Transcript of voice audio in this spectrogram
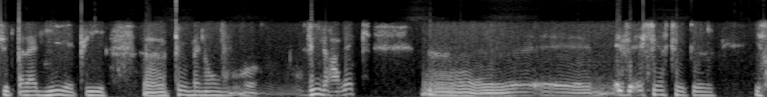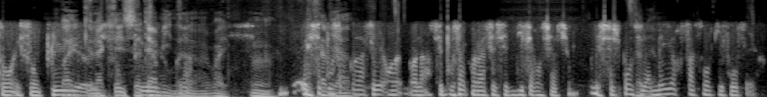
cette maladie et puis euh, peuvent maintenant vivre avec euh, faire que, ils sont ils sont plus que la crise se termine hum. et c'est pour ça qu'on a fait voilà c'est pour ça qu'on a fait cette différenciation et je pense que c'est la meilleure façon qu'il faut faire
